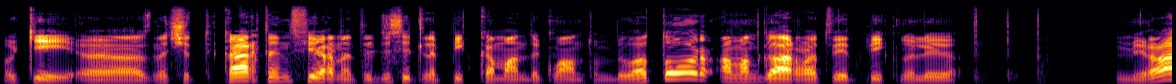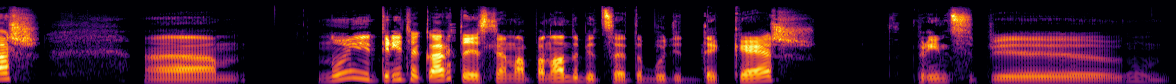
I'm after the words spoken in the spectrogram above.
Окей, э, значит, карта Инферно это действительно пик команды Quantum Bellator. Авангар в ответ пикнули Мираж. Эм, ну и третья карта, если она понадобится, это будет de_cache. В принципе, ну,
